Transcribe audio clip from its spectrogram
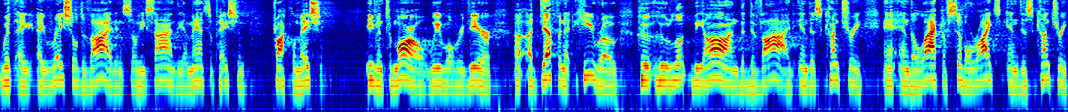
with a, a racial divide, and so he signed the Emancipation Proclamation. Even tomorrow, we will revere a, a definite hero who, who looked beyond the divide in this country and, and the lack of civil rights in this country.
